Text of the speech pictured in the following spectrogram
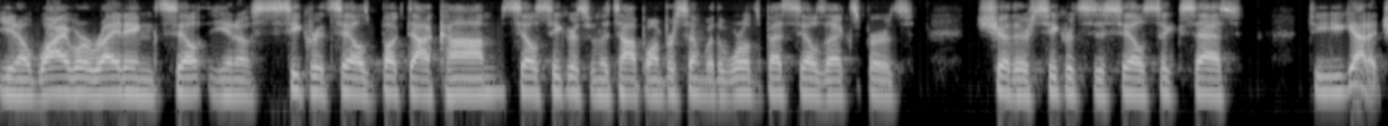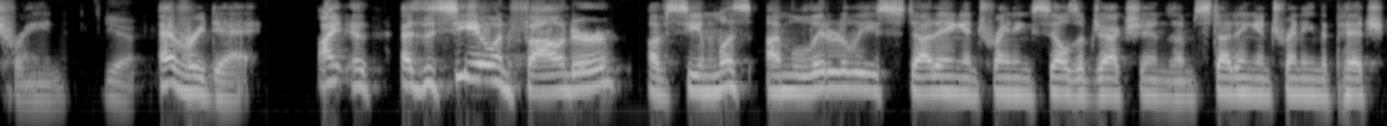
You know, why we're writing sale, you know, secretsalesbook.com, sales secrets from the top 1%, where the world's best sales experts share their secrets to sales success. Do you got to train Yeah. every day? I, as the CEO and founder of Seamless, I'm literally studying and training sales objections. I'm studying and training the pitch.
